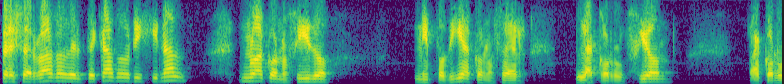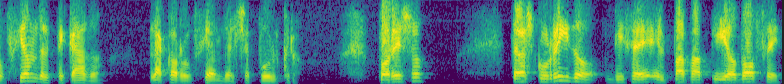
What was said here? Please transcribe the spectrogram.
preservada del pecado original, no ha conocido ni podía conocer la corrupción, la corrupción del pecado, la corrupción del sepulcro. Por eso, transcurrido, dice el Papa Pío XII,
